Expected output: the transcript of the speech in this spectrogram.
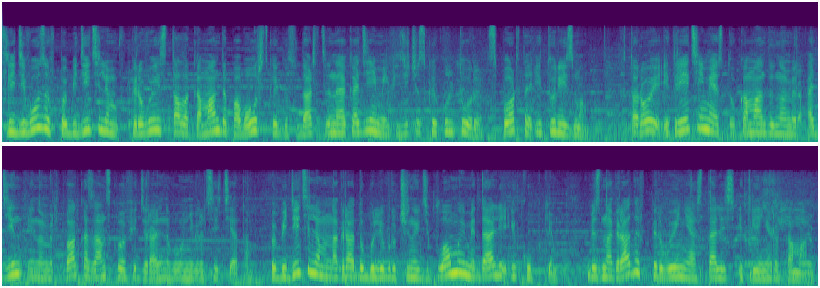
Среди вузов победителем впервые стала команда Поволжской государственной академии физической культуры, спорта и туризма. Второе и третье место у команды номер один и номер два Казанского федерального университета. Победителям награду были вручены дипломы, медали и кубки. Без награды впервые не остались и тренеры команд.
